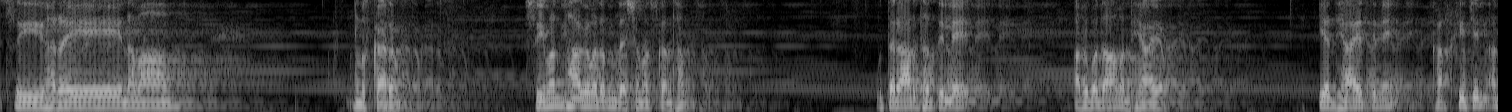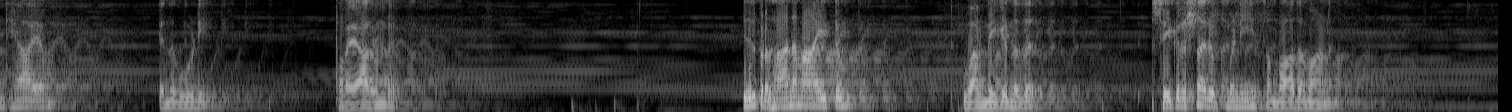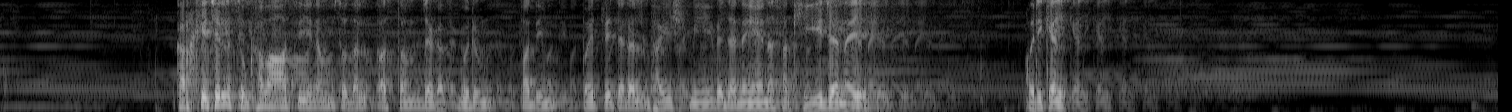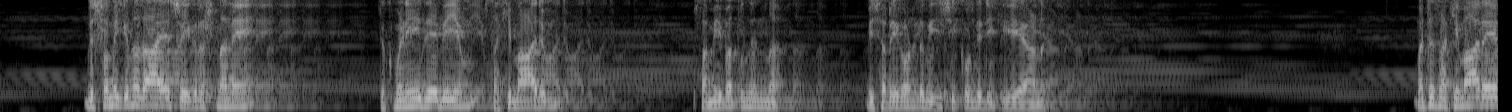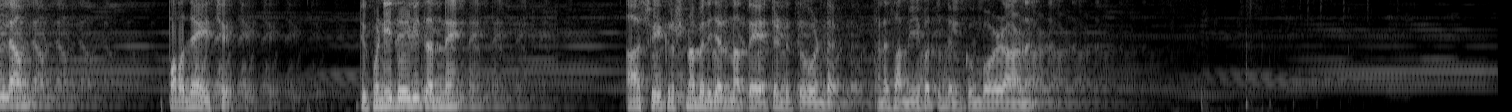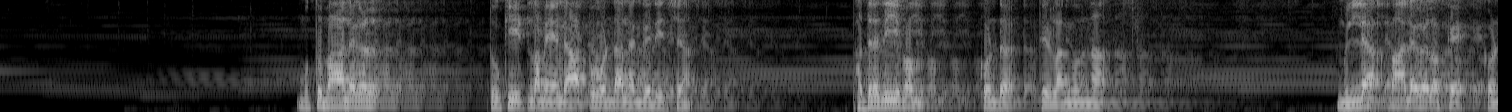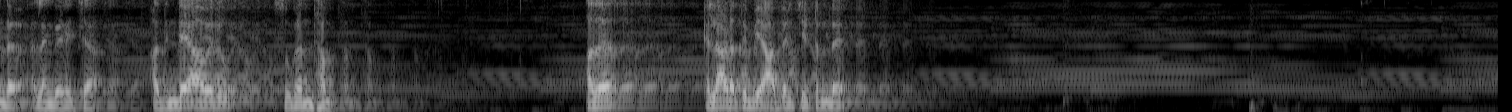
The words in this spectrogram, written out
ശ്രീഹരേ നമ. നമസ്കാരം. ശ്രീമദ് ഭാഗവതം ദശമസ്കന്ധം. ഉത്തരാർദ്ധത്തിലെ അറുപതാം അധ്യായം. ഈ അധ്യായത്തിനെ കർഹിച്ചിൽ അധ്യായം എന്നുകൂടി പറയാറുണ്ട്. ഇതിൽ പ്രധാനമായിട്ടും വർണിക്കുന്നത് ശ്രീകൃഷ്ണ രുക്മിണി സംവാദമാണ്. കർഹിച്ചിൽ സുഖമാസീനം സുതൽപസ്ഥം ജഗദ്ഗുരും പതിം പരിചരൽ ഭൈഷ്മി വ്യജനേന സഖീജനൈ. ഒരിക്കൽ വിശ്രമിക്കുന്നതായ ശ്രീകൃഷ്ണനെ രുക്മിണീദേവിയും സഖിമാരും സമീപത്തുനിന്ന് വിശറി കൊണ്ട് വീശിക്കൊണ്ടിരിക്കുകയാണ്. മറ്റു സഖിമാരെയെല്ലാം പറഞ്ഞയച്ച്. രുക്മിണീദേവി തന്നെ ആ ശ്രീകൃഷ്ണ പരിചരണത്തെ ഏറ്റെടുത്തുകൊണ്ട് അതിനെ സമീപത്ത് നിൽക്കുമ്പോഴാണ് മുത്തുമാലകൾ തൂക്കിയിട്ടുള്ള മേലാപ്പ് കൊണ്ട് അലങ്കരിച്ച ഭദ്രദീപം കൊണ്ട് തിളങ്ങുന്ന മുല്ലമാലകളൊക്കെ കൊണ്ട് അലങ്കരിച്ച അതിന്റെ ആ ഒരു സുഗന്ധം. അത് എല്ലായിടത്തും വ്യാപരിച്ചിട്ടുണ്ട്.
